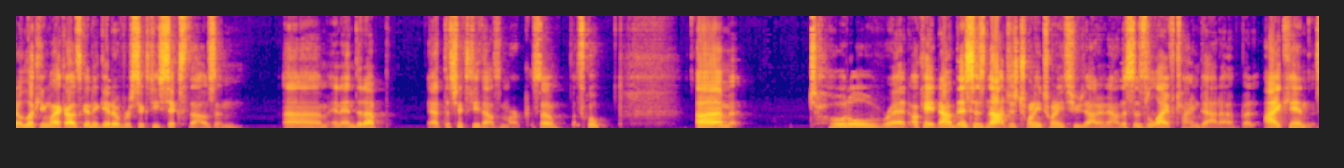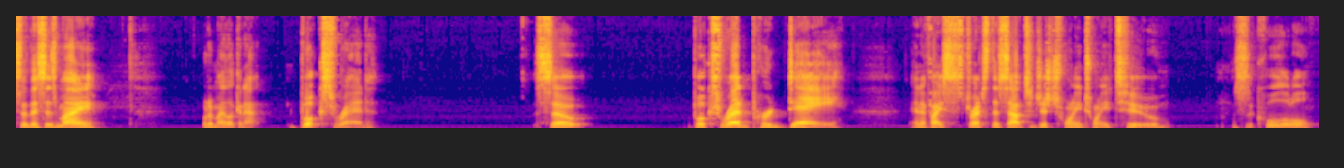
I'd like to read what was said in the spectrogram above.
know, looking like I was going to get over 66,000 um, and ended up at the 60,000 mark. So that's cool. Um, total red. Okay, now this is not just 2022 data now. This is lifetime data, but I can, so this is my, what am I looking at? Books read. So books read per day. And if I stretch this out to just 2022, this is a cool little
